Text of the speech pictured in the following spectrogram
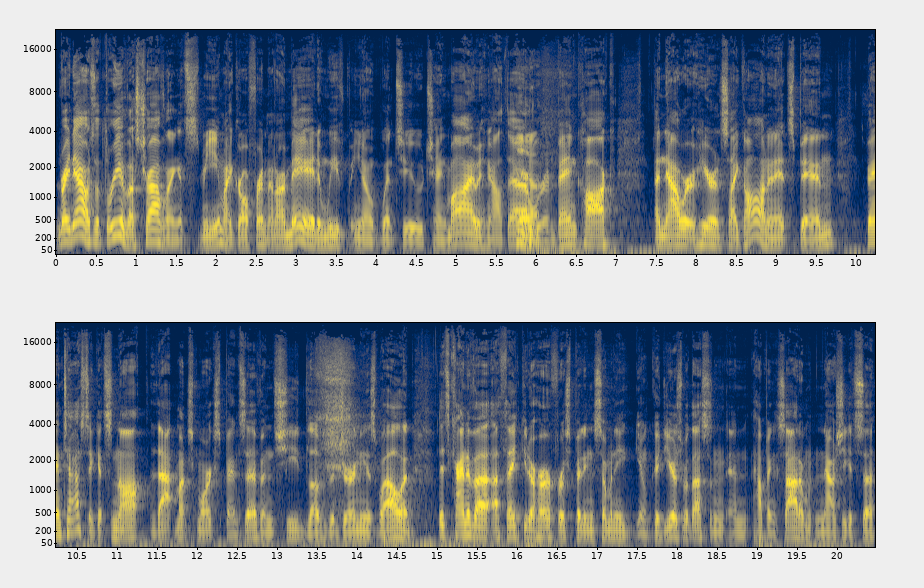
right now it's the three of us traveling. It's me, my girlfriend, and our maid, and we've you know went to Chiang Mai, we hung out there. Yeah. We were in Bangkok, and now we're here in Saigon, and it's been fantastic. It's not that much more expensive, and she loves the journey as well. And it's kind of a, a thank you to her for spending so many you know good years with us and, and helping us out. And now she gets to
